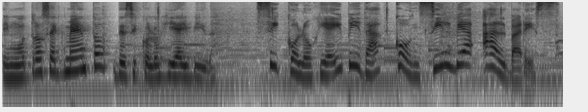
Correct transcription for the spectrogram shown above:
en otro segmento de Psicología y Vida. Psicología y Vida con Silvia Álvarez.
